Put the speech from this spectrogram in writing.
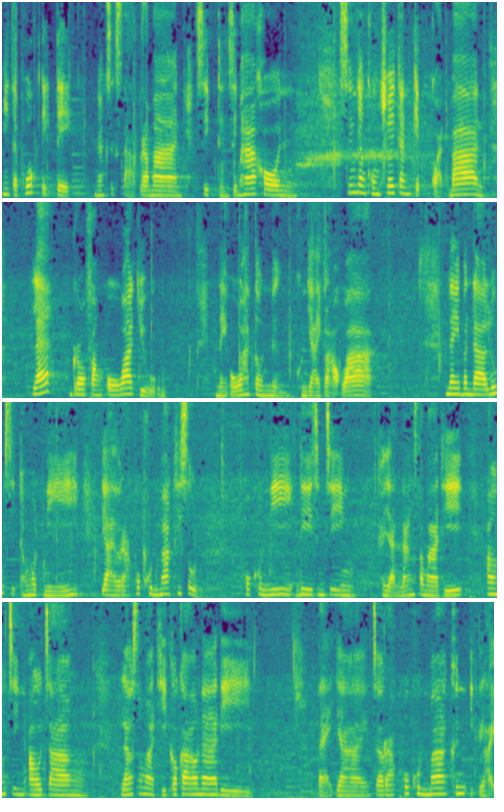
มีแต่พวกเด็กๆ นักศึกษาประมาณ 10-15 คน ซึ่งยังคงช่วยกันเก็บกวาดบ้าน และรอฟังโอวาทอยู่ ในโอวาทตนหนึ่ง คุณยายกล่าวว่า ในบรรดาลูกศิษย์ทั้งหมดนี้ ยายรักพวกคุณมากที่สุด พวกคุณนี่ดีจริง ๆ ขยันนั่งสมาธิ เอาจริงเอาจัง แล้วสมาธิก็ก้าวหน้าดี แต่ยายจะรักพวกคุณมากขึ้นอีกหลาย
